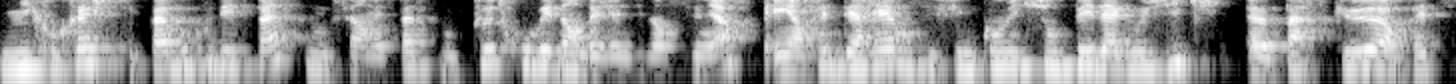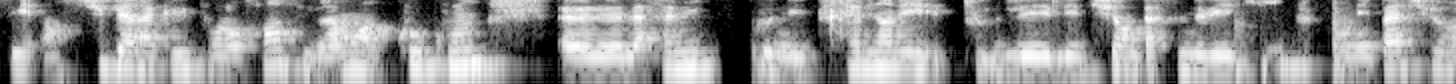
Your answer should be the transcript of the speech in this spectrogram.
Une micro-crèche, c'est pas beaucoup d'espace, donc c'est un espace qu'on peut trouver dans des résidences seniors. Et en fait, derrière, on s'est fait une conviction pédagogique parce que, en fait, c'est un super accueil pour l'enfant, c'est vraiment un cocon. Euh, la famille connaît très bien les, différentes personnes de l'équipe. On n'est pas sur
